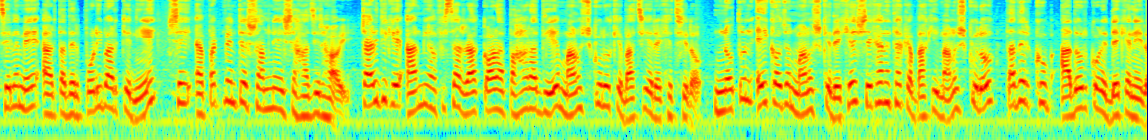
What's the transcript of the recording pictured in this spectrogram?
ছেলে মেয়ে আর তাদের পরিবারকে নিয়ে সেই অ্যাপার্টমেন্টের সামনে এসে হাজির হয়। চারিদিকে আর্মি অফিসাররা কড়া পাহারা দিয়ে মানুষগুলোকে বাঁচিয়ে রেখেছিল। নতুন এই কজন মানুষকে দেখে সেখানে থাকা বাকি মানুষগুলো তাদের খুব আদর করে ডেকে নিল।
